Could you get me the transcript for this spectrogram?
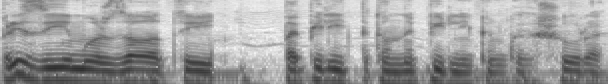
Призы, может, золотые, попилить потом напильником, как Шура.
